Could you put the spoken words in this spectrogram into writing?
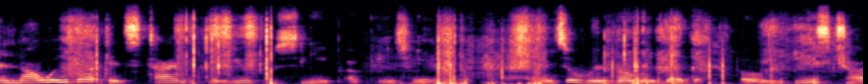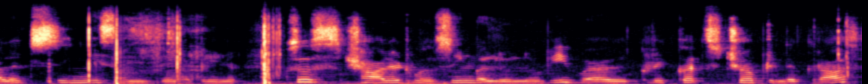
and now, Wilbur, it's time for you to sleep, appeals Helena. And so Wilbur will um, please, Charlotte, sing me something, Apina. So Charlotte will sing a lullaby while crickets chirped in the grass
